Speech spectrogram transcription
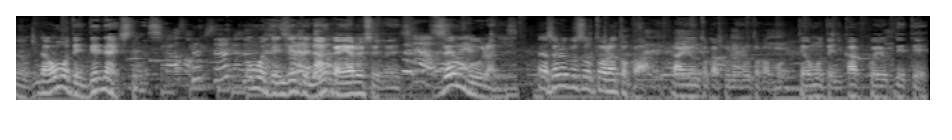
うん、だから表に出ない人ですよ。表に出て何かやる人じゃないです。よ全部裏です。だからそれこそ虎とかライオンとか黒子とか持って表にかっこよく出て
